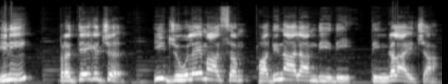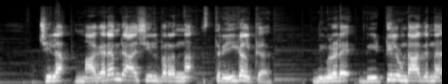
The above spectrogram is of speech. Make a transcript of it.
ഇനി പ്രത്യേകിച്ച് ഈ ജൂലൈ മാസം പതിനാലാം തീയതി തിങ്കളാഴ്ച ചില മകരം രാശിയിൽ പിറന്ന സ്ത്രീകൾക്ക് നിങ്ങളുടെ വീട്ടിലുണ്ടാകുന്ന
